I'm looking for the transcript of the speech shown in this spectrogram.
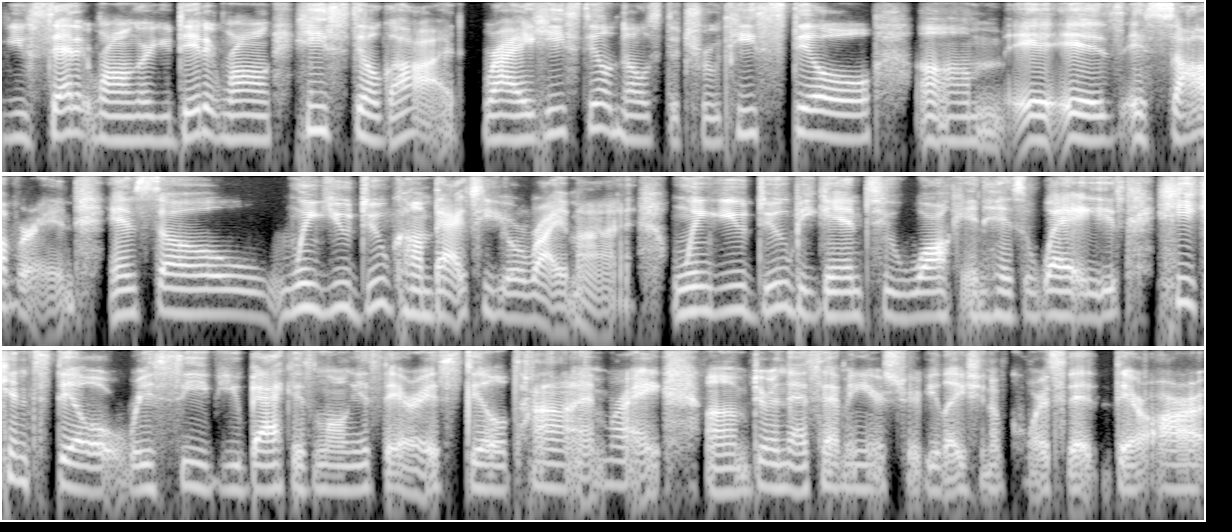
you said it wrong or you did it wrong. He's still God, right? He still knows the truth. He still um is is sovereign. And so when you do come back to your right mind, when you do begin to walk in His ways, He can still receive you back as long as there is still time, right? Um, during that seven years tribulation, of course, that there are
